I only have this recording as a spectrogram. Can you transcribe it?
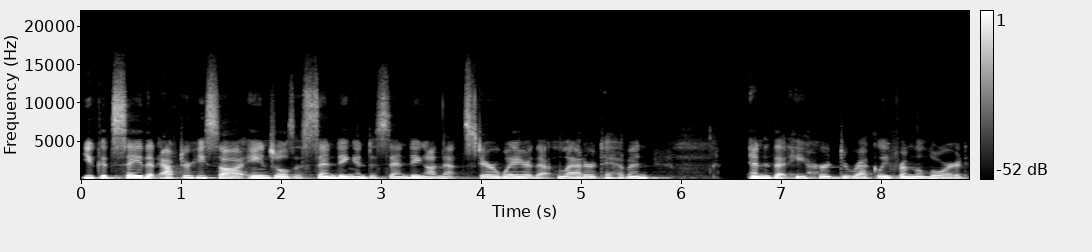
You could say that after he saw angels ascending and descending on that stairway or that ladder to heaven, and that he heard directly from the Lord,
